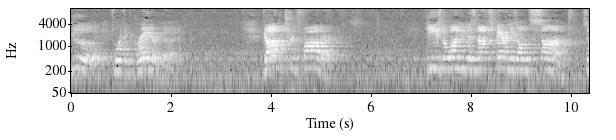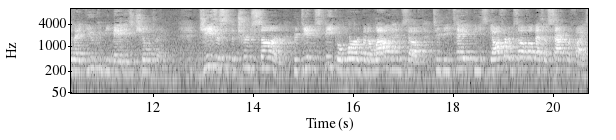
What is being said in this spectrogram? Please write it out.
good for the greater good. God, the true Father, He is the one who does not spare His own Son so that you can be made His children. Jesus is the true Son who didn't speak a word but allowed himself to be taken. He offered himself up as a sacrifice,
